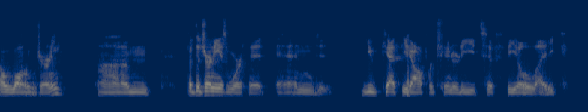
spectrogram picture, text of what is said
a long journey, um, but the journey is worth it, and you get the opportunity to feel like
